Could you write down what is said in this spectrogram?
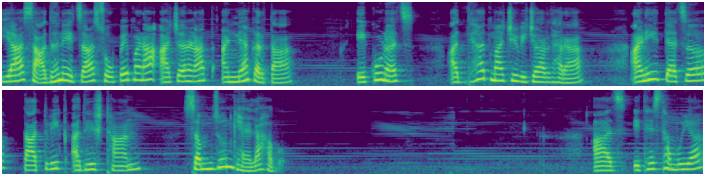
या साधनेचा सोपेपणा आचरणात आणण्याकरता एकूणच अध्यात्माची विचारधारा आणि त्याचं तात्विक अधिष्ठान समजून घ्यायला हवं. आज इथेच थांबूया.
